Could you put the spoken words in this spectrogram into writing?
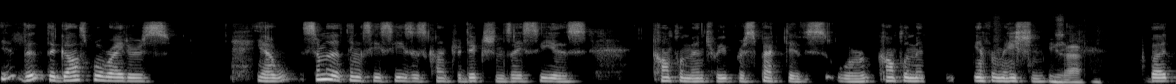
The, the Gospel writers, yeah, some of the things he sees as contradictions, I see as complementary perspectives or complementary information. Exactly. But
